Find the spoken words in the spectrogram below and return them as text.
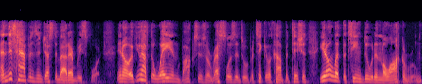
And this happens in just about every sport. You know, if you have to weigh in boxers or wrestlers into a particular competition, you don't let the team do it in the locker room.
